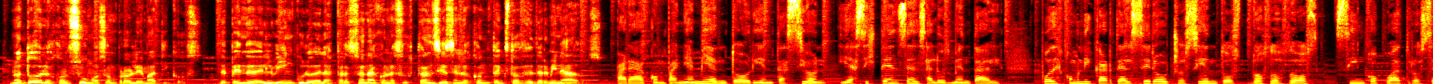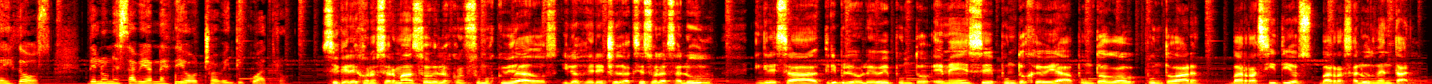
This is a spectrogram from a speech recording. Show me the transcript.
No todos los consumos son problemáticos. Depende del vínculo de las personas con las sustancias en los contextos determinados. Para acompañamiento, orientación y asistencia en salud mental, puedes comunicarte al 0800-222-5462 de lunes a viernes de 8 a 24. Si querés conocer más sobre los consumos cuidados y los derechos de acceso a la salud, ingresa a www.ms.gba.gov.ar barra sitios barra salud mental.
